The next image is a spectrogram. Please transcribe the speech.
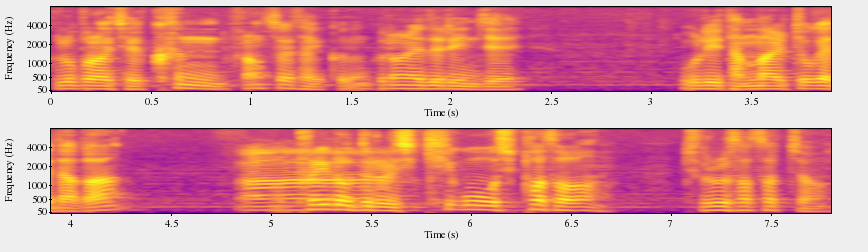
글로벌하게 제일 큰 프랑스 회사 있거든 그런 애들이 이제 우리 단말 쪽에다가 아, 프리로드를 시키고 싶어서 줄을 섰었죠.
